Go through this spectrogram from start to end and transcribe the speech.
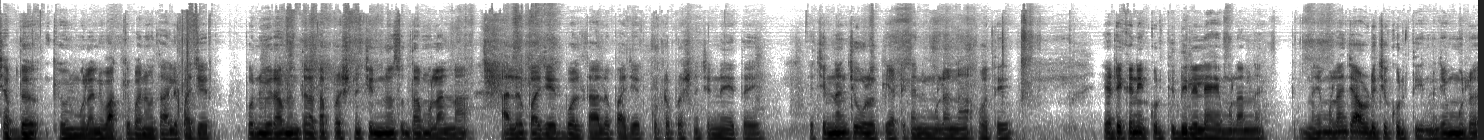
शब्द घेऊन मुलांनी वाक्य बनवता आले पाहिजेत. पूर्णविरामनंतर आता प्रश्नचिन्हसुद्धा मुलांना आलं पाहिजेत बोलता आलं पाहिजेत. कुठं प्रश्नचिन्ह येतं आहे या चिन्हांची ओळख या ठिकाणी मुलांना होते. या ठिकाणी कृती दिलेली आहे मुलांना. म्हणजे मुलांच्या आवडीची कृती म्हणजे मुलं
